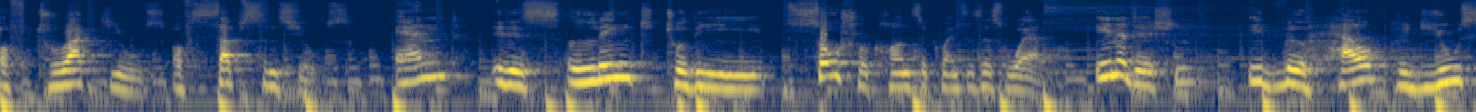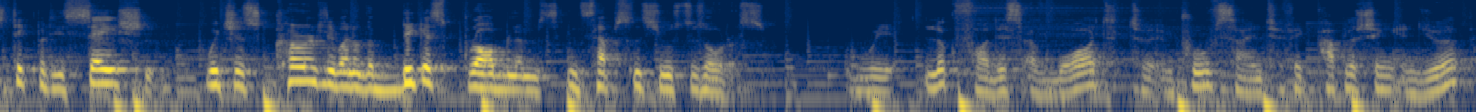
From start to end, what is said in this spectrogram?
of drug use, of substance use. And it is linked to the social consequences as well. In addition, it will help reduce stigmatization, which is currently one of the biggest problems in substance use disorders. We look for this award to improve scientific publishing in Europe,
